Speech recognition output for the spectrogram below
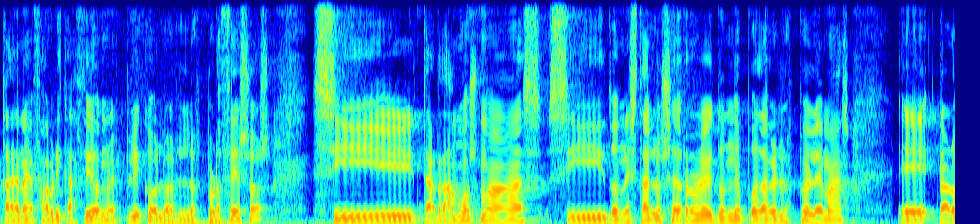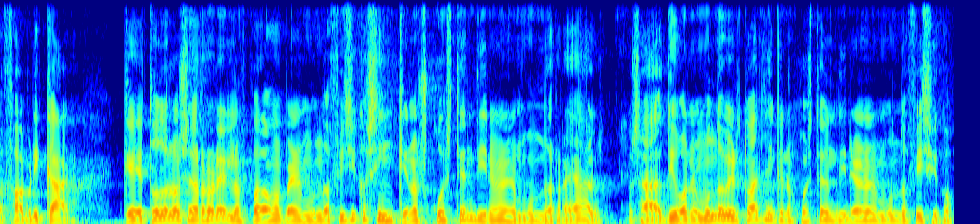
cadena de fabricación, me explico, los, los, procesos, si tardamos más, si dónde están los errores, dónde puede haber los problemas. Eh, claro, fabricar que todos los errores los podamos ver en el mundo físico sin que nos cuesten dinero en el mundo real. O sea, digo, en el mundo virtual sin que nos cuesten dinero en el mundo físico.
